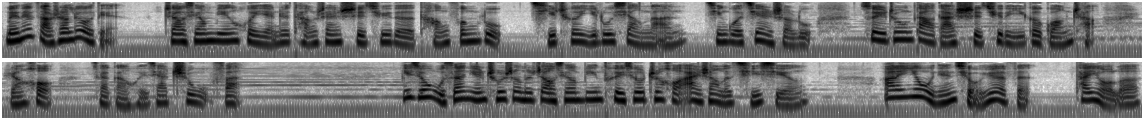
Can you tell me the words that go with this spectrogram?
每天早上六点，赵香斌会沿着唐山市区的唐丰路骑车一路向南，经过建设路，最终到达市区的一个广场，然后再赶回家吃午饭。一九五三年出生的赵香斌退休之后爱上了骑行。二零一五年九月份，他有了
